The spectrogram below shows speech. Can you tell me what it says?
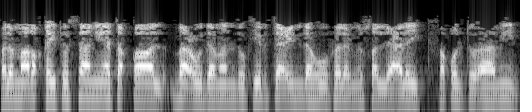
فلما رقيت الثانية قال بعد من ذكرت عنده فلم يصل عليك. فقلت آمين.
